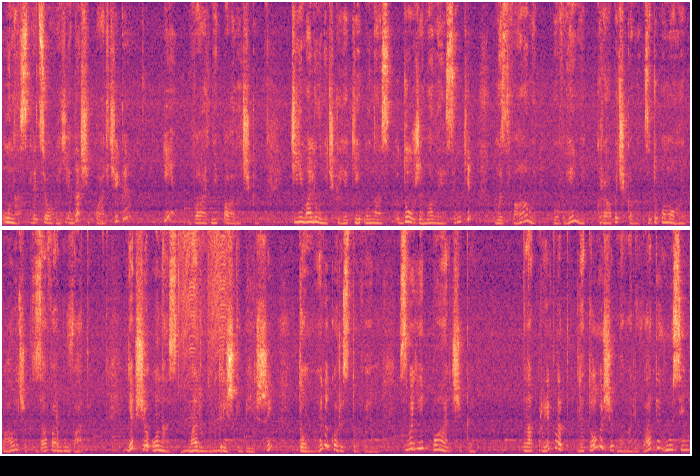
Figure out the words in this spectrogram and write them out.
У нас для цього є наші пальчики і ватні палички. Ті малюночки, які у нас дуже малесенькі, ми з вами повинні крапочками за допомогою паличок зафарбувати. Якщо у нас малюнок трішки більший, то ми використовуємо свої пальчики. Наприклад, для того, щоб намалювати гусінь,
